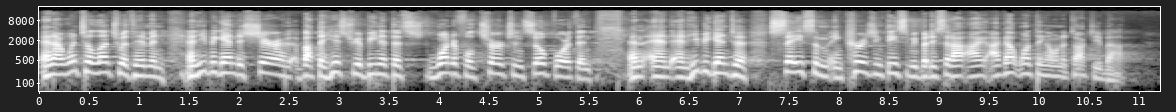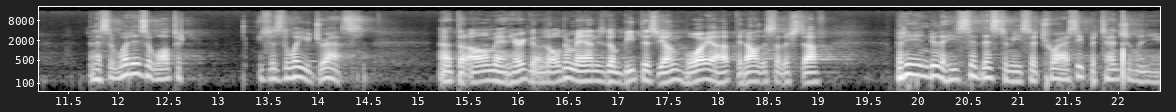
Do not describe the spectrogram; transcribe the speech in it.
And I went to lunch with him, and, and he began to share about the history of being at this wonderful church and so forth. And, and, and, and he began to say some encouraging things to me, but he said, I, I, I got one thing I want to talk to you about. And I said, What is it, Walter? He says, The way you dress. And I thought, Oh man, here he goes, older man, he's going to beat this young boy up and all this other stuff. But he didn't do that. He said this to me He said, Troy, I see potential in you.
